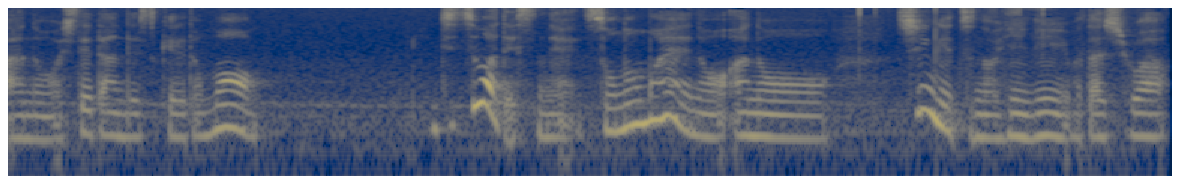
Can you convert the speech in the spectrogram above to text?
あのしてたんですけれども実はですねその前のあの新月の日に私は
